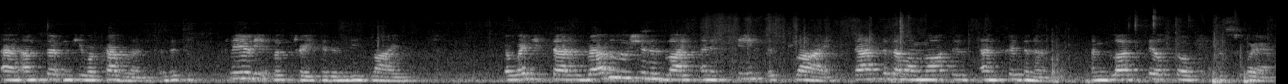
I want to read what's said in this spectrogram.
and uncertainty were prevalent. And this is clearly illustrated in these lines. Where he says, revolution is light and its thief is fly, dances among martyrs and prisoners and blood still soaks the square.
